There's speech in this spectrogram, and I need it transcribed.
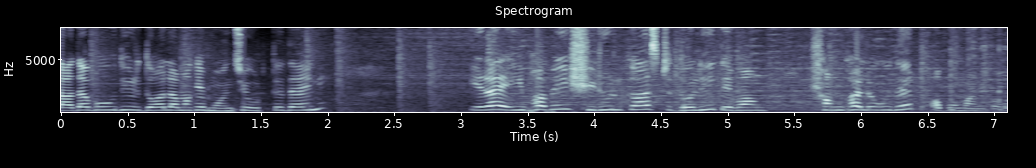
দাদা বৌদির দল আমাকে মঞ্চে উঠতে দেয়নি। এরা এইভাবেই শিডিউল কাস্ট দলিত এবং সংখ্যালঘুদের অপমান করে।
